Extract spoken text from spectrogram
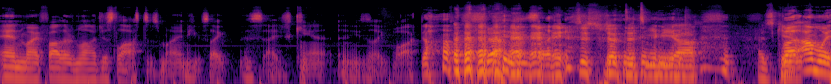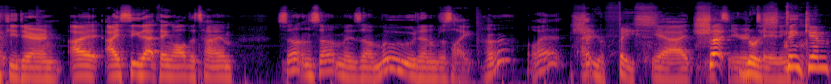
and my father-in-law just lost his mind. He was like, "This, I just can't," and he's like walked off. He's like- just shut the TV off. I just can't. but I'm with you, Darren. I I see that thing all the time. Something something is a mood, and I'm just like, huh? What? shut I- your face yeah, I, shut it's your stinking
